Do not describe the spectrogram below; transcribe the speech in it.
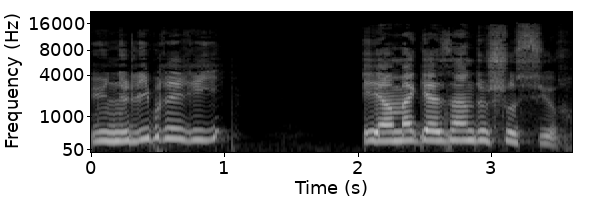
une librairie et un magasin de chaussures.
